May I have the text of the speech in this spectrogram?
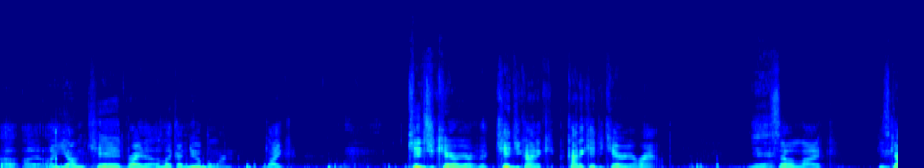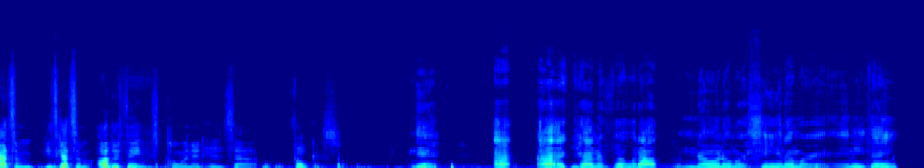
a, a, a young kid, right? A, like a newborn, like kids you carry, the kid you kind of kind of kid you carry around. Yeah. So like, he's got some he's got some other things pulling at his uh, focus. Yeah, I I kind of feel without knowing them or seeing them or anything,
